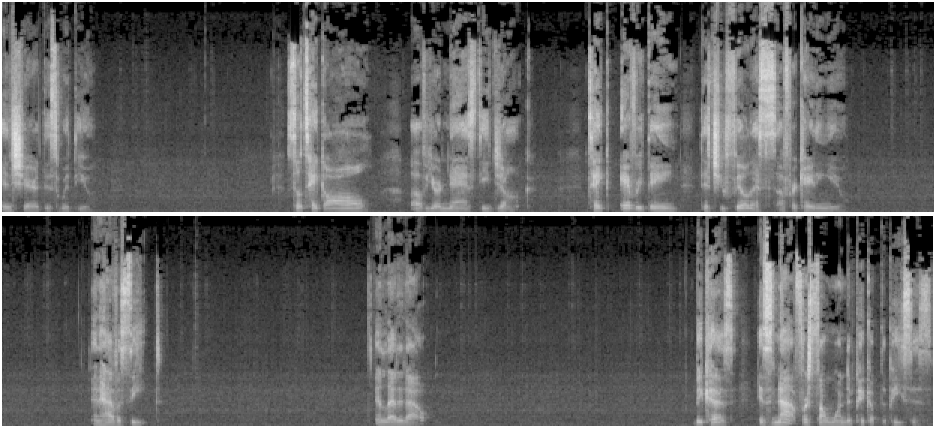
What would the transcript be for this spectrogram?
and shared this with you. So take all of your nasty junk, take everything that you feel that's suffocating you, and have a seat and let it out. Because it's not for someone to pick up the pieces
